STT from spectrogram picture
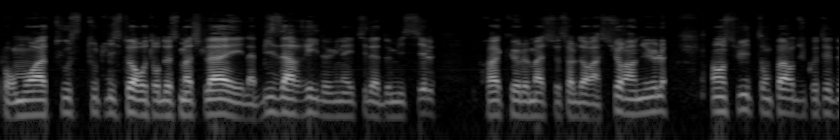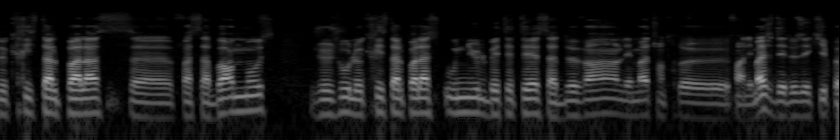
pour moi, toute l'histoire autour de ce match-là et la bizarrerie de United à domicile fera que le match se soldera sur un nul. Ensuite, on part du côté de Crystal Palace euh, face à Bournemouth. Je joue le Crystal Palace ou nul BTTS à 2-20. Les matchs entre, enfin les matchs des deux équipes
